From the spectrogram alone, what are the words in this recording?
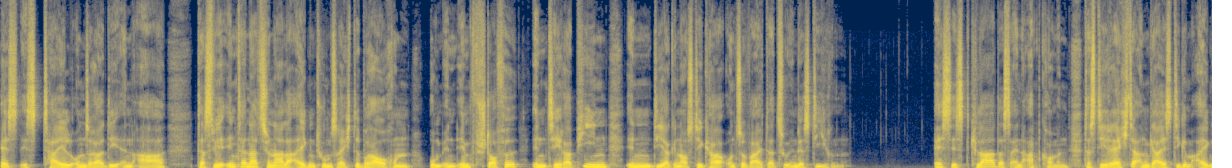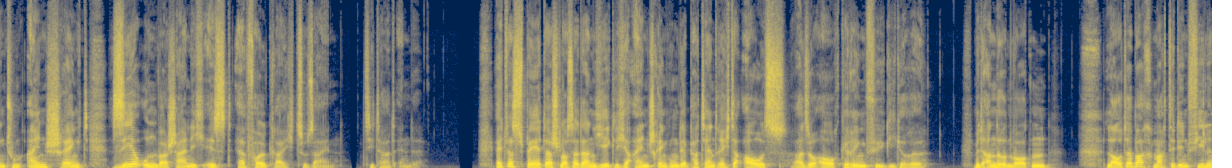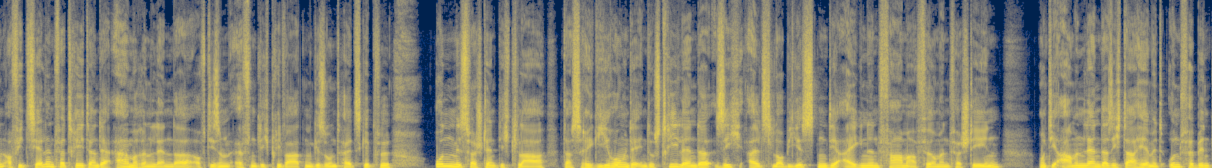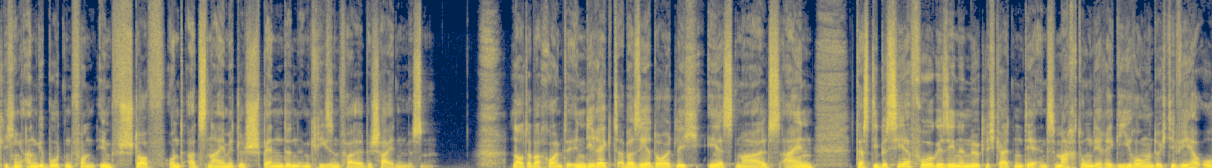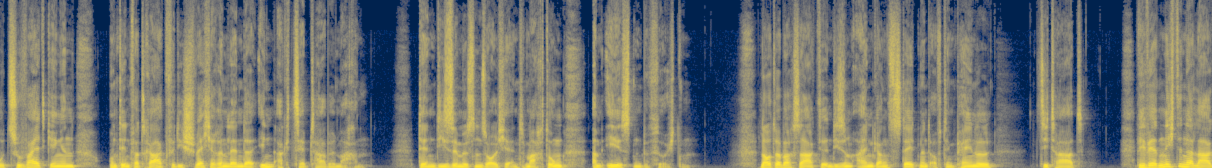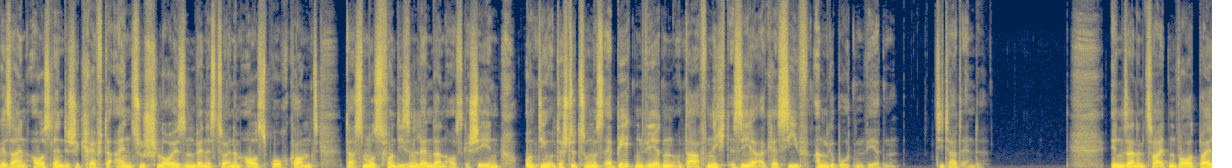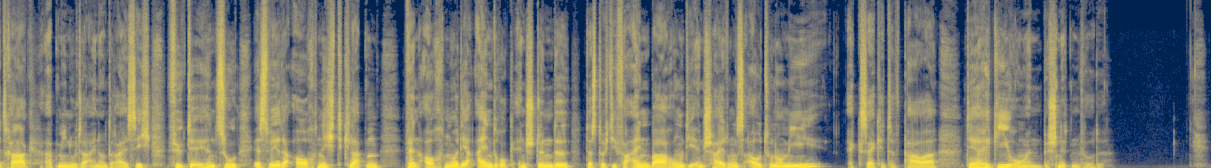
Es ist Teil unserer DNA, dass wir internationale Eigentumsrechte brauchen, um in Impfstoffe, in Therapien, in Diagnostika usw. So zu investieren. Es ist klar, dass ein Abkommen, das die Rechte an geistigem Eigentum einschränkt, sehr unwahrscheinlich ist, erfolgreich zu sein. Zitat Ende. Etwas später schloss er dann jegliche Einschränkung der Patentrechte aus, also auch geringfügigere. Mit anderen Worten, Lauterbach machte den vielen offiziellen Vertretern der ärmeren Länder auf diesem öffentlich-privaten Gesundheitsgipfel unmissverständlich klar, dass Regierungen der Industrieländer sich als Lobbyisten der eigenen Pharmafirmen verstehen und die armen Länder sich daher mit unverbindlichen Angeboten von Impfstoff und Arzneimittelspenden im Krisenfall bescheiden müssen. Lauterbach räumte indirekt, aber sehr deutlich erstmals ein, dass die bisher vorgesehenen Möglichkeiten der Entmachtung der Regierungen durch die WHO zu weit gingen und den Vertrag für die schwächeren Länder inakzeptabel machen. Denn diese müssen solche Entmachtung am ehesten befürchten. Lauterbach sagte in diesem Eingangsstatement auf dem Panel, Zitat, wir werden nicht in der Lage sein, ausländische Kräfte einzuschleusen, wenn es zu einem Ausbruch kommt. Das muss von diesen Ländern aus geschehen. Und die Unterstützung muss erbeten werden und darf nicht sehr aggressiv angeboten werden. Zitat Ende. In seinem zweiten Wortbeitrag, ab Minute 31, fügte er hinzu, es werde auch nicht klappen, wenn auch nur der Eindruck entstünde, dass durch die Vereinbarung die Entscheidungsautonomie, Executive Power, der Regierungen beschnitten würde.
